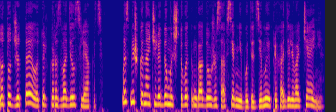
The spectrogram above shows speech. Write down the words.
но тут же таял и только разводил слякоть. Мы с Мишкой начали думать, что в этом году уже совсем не будет зимы, и приходили в отчаяние.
